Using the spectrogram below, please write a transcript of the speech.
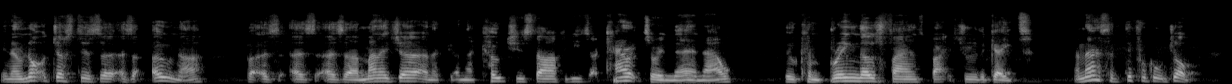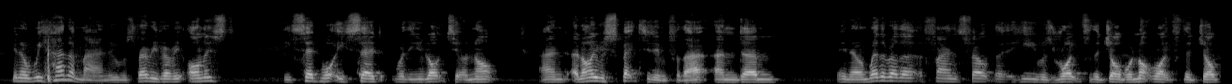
you know not just as a, as an owner but as as as a manager and the, and the coaching staff you need a character in there now who can bring those fans back through the gate and that's a difficult job you know we had a man who was very very honest he said what he said whether you liked it or not and and i respected him for that and um you know and whether other fans felt that he was right for the job or not right for the job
